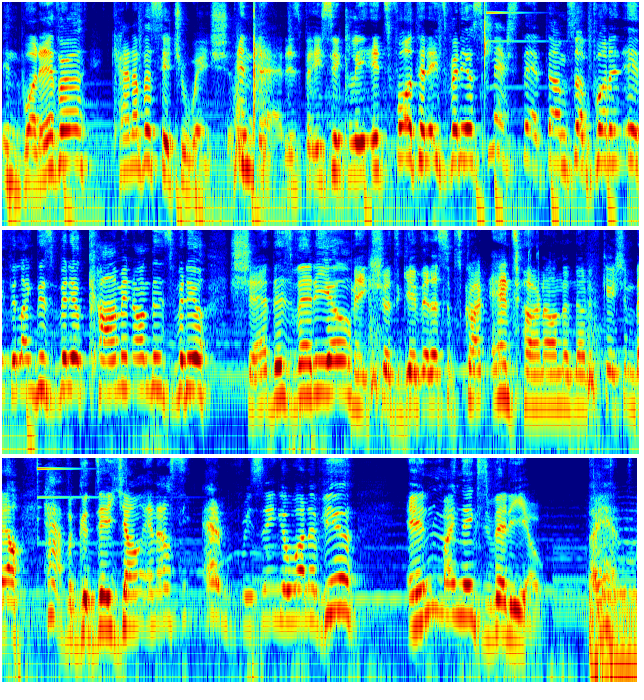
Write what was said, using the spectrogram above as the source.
in whatever kind of a situation. And that is basically it for today's video. Smash that thumbs up button if you like this video, comment on this video, share this video, make sure to give it a subscribe and turn on the notification bell. Have a good day y'all and I'll see every single one of you in my next video. Bam!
